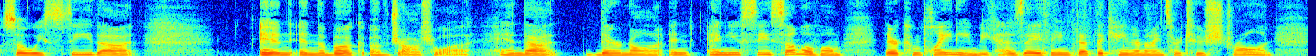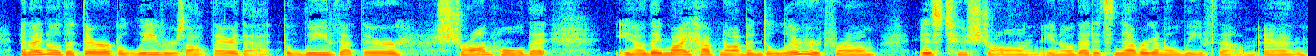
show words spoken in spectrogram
so we see that in in the book of Joshua and that they're not and and you see some of them they're complaining because they think that the Canaanites are too strong. And I know that there are believers out there that believe that their stronghold that you know they might have not been delivered from is too strong, you know, that it's never going to leave them. And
